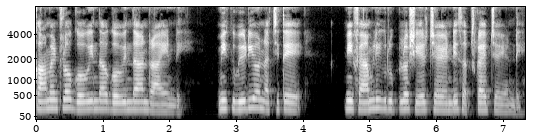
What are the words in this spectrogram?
కామెంట్లో గోవిందా గోవిందా అని రాయండి. మీకు వీడియో నచ్చితే మీ ఫ్యామిలీ గ్రూప్లో షేర్ చేయండి సబ్స్క్రైబ్ చేయండి.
